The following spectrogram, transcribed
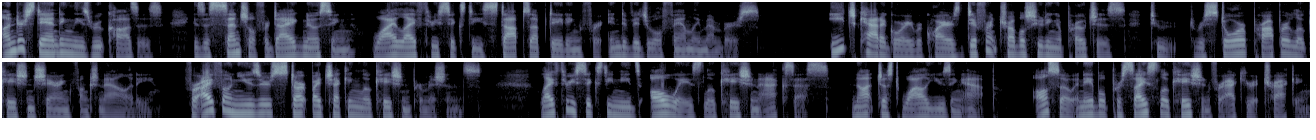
Understanding these root causes is essential for diagnosing why Life 360 stops updating for individual family members. Each category requires different troubleshooting approaches to restore proper location sharing functionality. For iPhone users, start by checking location permissions. Life 360 needs always location access, not just while using app. Also, enable precise location for accurate tracking.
